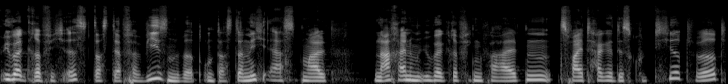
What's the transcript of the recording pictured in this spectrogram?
übergriffig ist, dass der verwiesen wird und dass dann nicht erstmal nach einem übergriffigen Verhalten zwei Tage diskutiert wird,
